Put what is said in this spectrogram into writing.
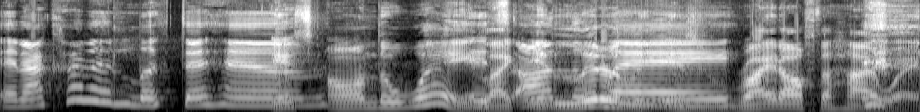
And I kind of looked at him. It's on the way. It's like it the literally way. is right off the highway.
